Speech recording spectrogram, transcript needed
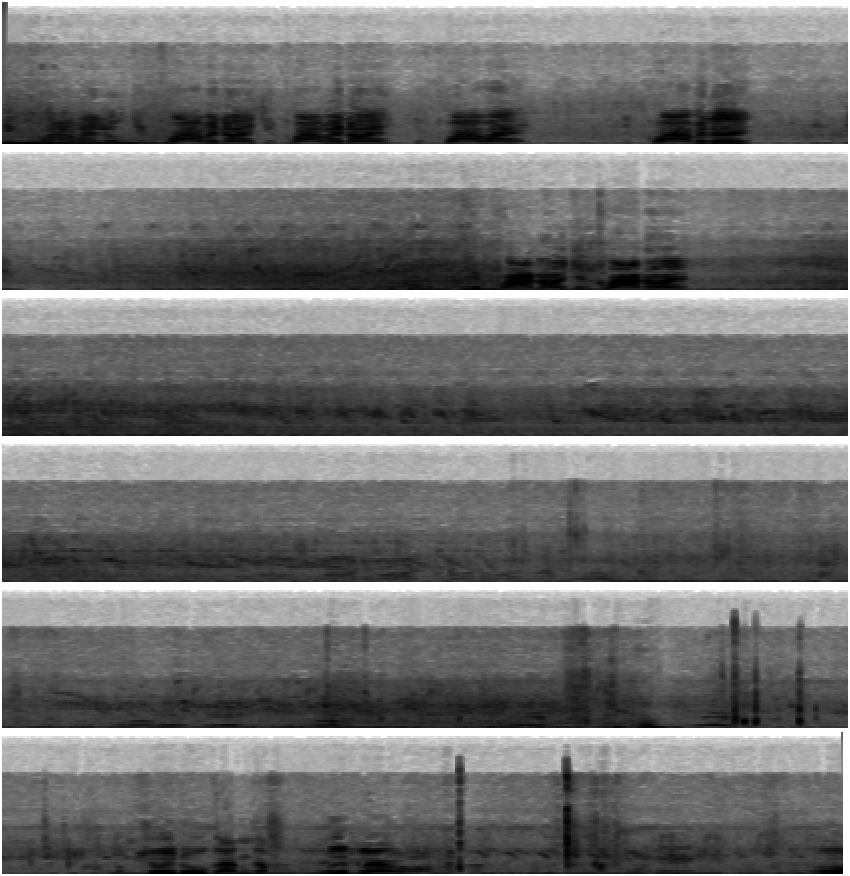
ดขวาไว้ลูกชิดขวาไว้หน่อยชิดขวาไว้หน่อยชิดขวาไว้ชิดขวาไปเลยชิดขวาหน่อยชิดขวาหน่อยต้องช่วยดูกันครับมืดแล้ว โอ้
